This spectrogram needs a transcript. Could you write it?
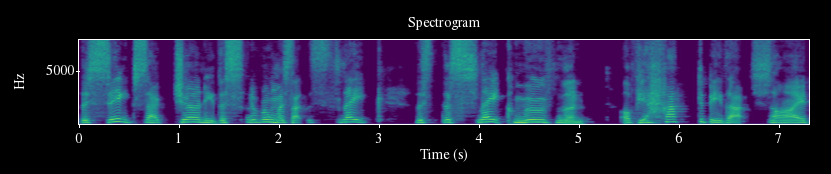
the zigzag journey, this almost like the snake, the, the snake movement of you have to be that side.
